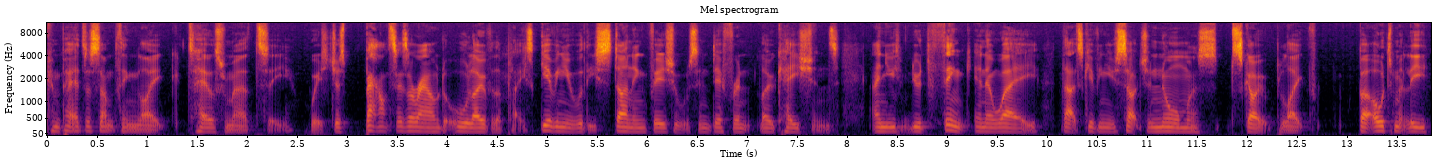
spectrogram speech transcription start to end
compared to something like Tales from Earthsea, which just bounces around all over the place, giving you all these stunning visuals in different locations, and you, you'd think in a way that's giving you such enormous scope, like, but ultimately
